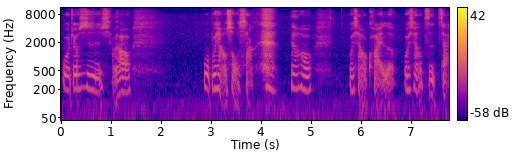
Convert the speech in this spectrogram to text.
我就是想要，我不想要受伤，然后我想要快乐，我想要自在。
